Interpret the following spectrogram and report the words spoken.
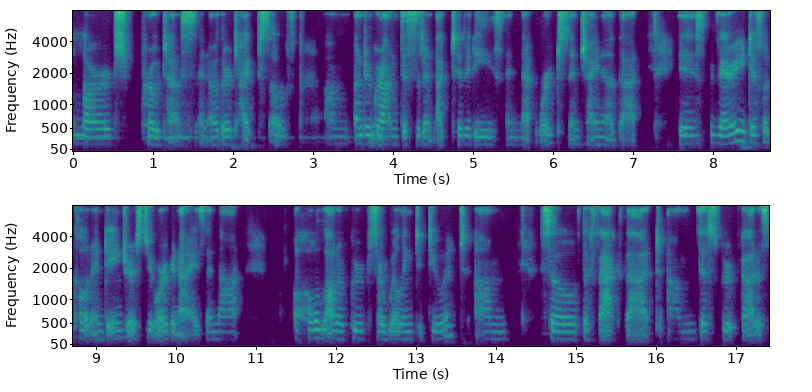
large protests and other types of um, underground dissident activities and networks in China that is very difficult and dangerous to organize and not a whole lot of groups are willing to do it. Um, so the fact that um, this group got as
